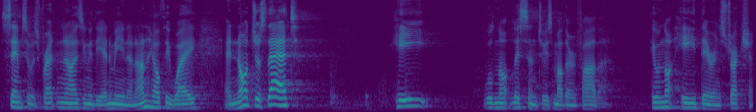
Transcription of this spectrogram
Samson was fraternizing with the enemy in an unhealthy way. And not just that, he will not listen to his mother and father. He will not heed their instruction.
